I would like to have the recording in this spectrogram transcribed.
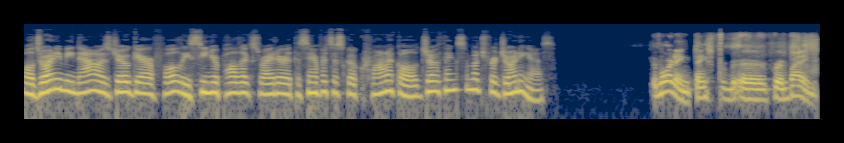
Well, joining me now is Joe Garofoli, senior politics writer at the San Francisco Chronicle. Joe, thanks so much for joining us. Good morning. Thanks for uh, for inviting me.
